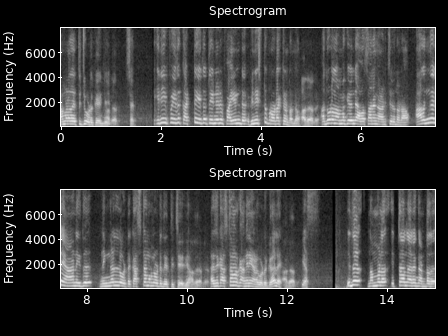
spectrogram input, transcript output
നമ്മളത് എത്തിച്ചു കൊടുക്കുകയും ചെയ്യും. ശരി. ഇനിയിപ്പോ ഇത് കട്ട് ചെയ്തിട്ട് ഇതിനൊരു ഫൈൻഡ് ഫിനിഷ്ഡ് പ്രോഡക്റ്റ് ഉണ്ടല്ലോ. അതെ അതെ. അതുകൂടെ നമുക്ക് ഇതിന്റെ അവസാനം കാണിച്ചിരുന്നുണ്ടാവും അങ്ങനെയാണ് ഇത് നിങ്ങളിലോട്ട് കസ്റ്റമറിലോട്ട് ഇത് എത്തിച്ചേരുക. അതെ അതെ. കസ്റ്റമർക്ക് അങ്ങനെയാണ് കൊടുക്കുക അല്ലേ? യെസ് ഇത് നമ്മൾ ഇത്ര നേരം കണ്ടത്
